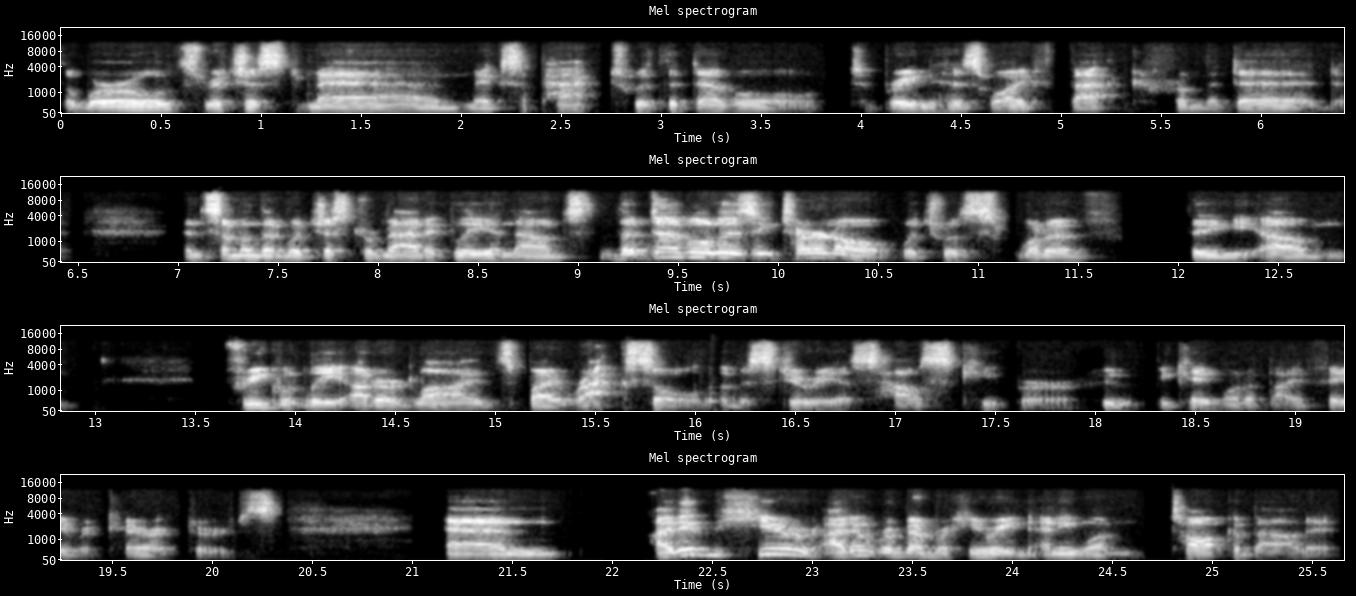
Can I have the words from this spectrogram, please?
The world's richest man makes a pact with the devil to bring his wife back from the dead and some of them would just dramatically announce the devil is eternal which was one of the um, frequently uttered lines by Raxl, the mysterious housekeeper, who became one of my favorite characters. And I didn't hear, I don't remember hearing anyone talk about it,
